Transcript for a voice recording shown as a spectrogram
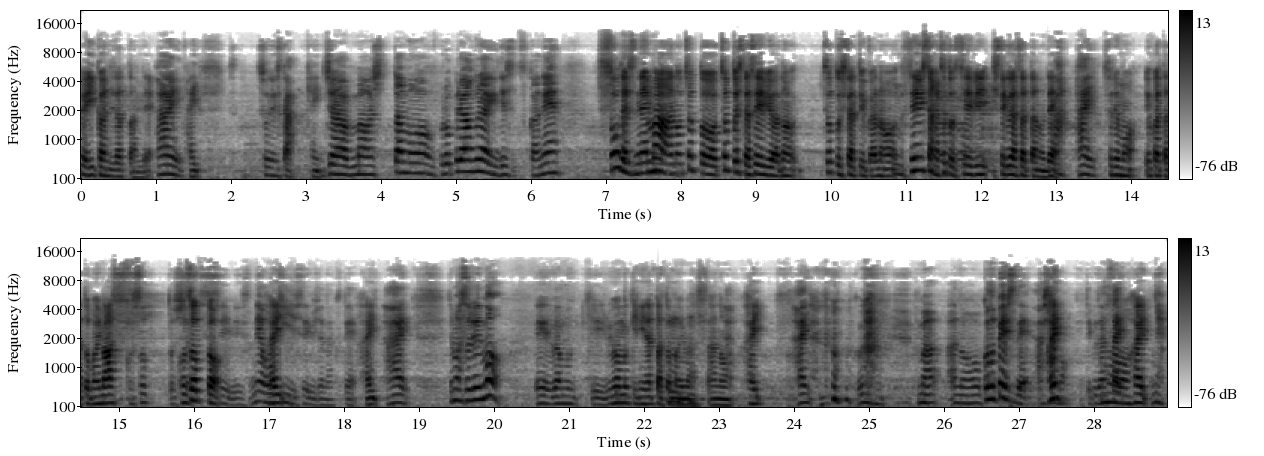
かいい感じだったんで。はい。はい。そうですか、はい、じゃあまあ明日もプロペラぐらいですかね。そうですね、まああのちょっとちょっとした整備はあのちょっとしたっていうかあの、うん、整備士さんがちょっと整備してくださったので、はい、それも良かったと思います。こそっと。した整備ですね大きい整備じゃなくて。はい、はい、でまあそれも、えー、上向き上向きになったと思います、うん、あのはい。はい。まああのこのペースで明日も行ってください。はい、ね、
